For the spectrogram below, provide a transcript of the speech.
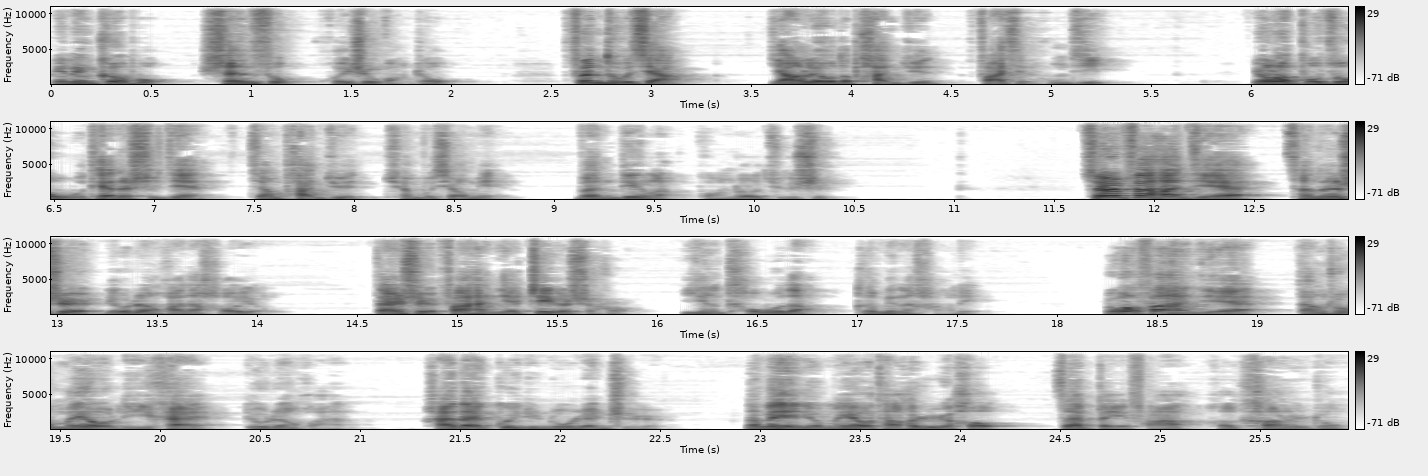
命令各部神速回师广州。分途向杨流的叛军发起了攻击，用了不足五天的时间，将叛军全部消灭，稳定了广州的局势。虽然范汉杰曾经是刘振环的好友，但是范汉杰这个时候已经投入到革命的行列。如果范汉杰当初没有离开刘振环，还在贵军中任职，那么也就没有他和日后在北伐和抗日中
